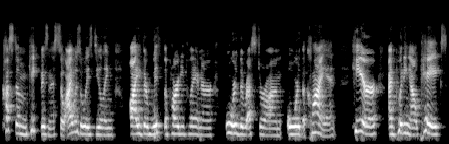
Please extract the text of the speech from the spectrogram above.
custom cake business. So I was always dealing either with the party planner or the restaurant or the client. Here, I'm putting out cakes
